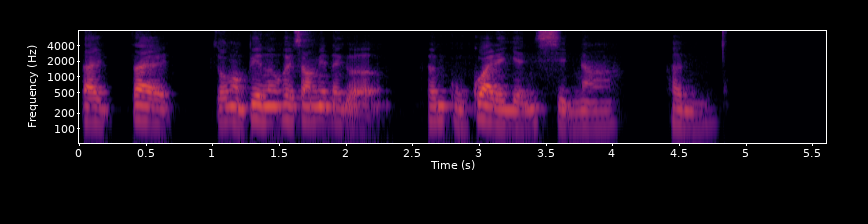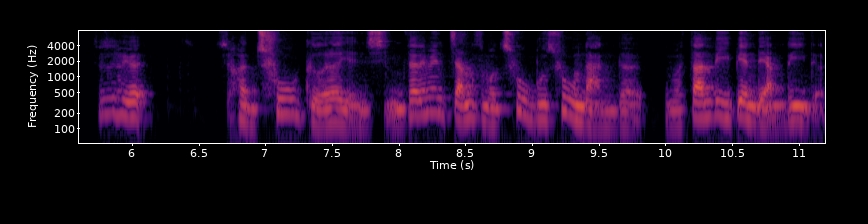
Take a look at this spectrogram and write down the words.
在在总统辩论会上面那个很古怪的言行啊，很就是。很出格的言行，你在那边讲什么处不处男的，什么三立变两立的，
